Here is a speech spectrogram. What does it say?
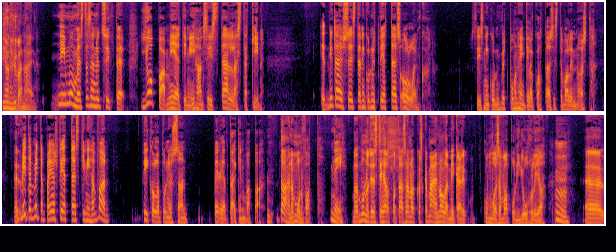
ihan hyvä näin. Niin mun mielestä se nyt sitten, jopa mietin ihan siis tällaistakin. Että mitä jos ei sitä niin kuin nyt viettäisi ollenkaan? Siis niin kuin nyt puhun henkilökohtaisista valinnoista. Mitä, mitäpä jos viettäisikin ihan vaan viikonlopun, jossa on perjantaikin vapaa. Tämähän on mun vappu. Niin. Mun on tietysti helppo tämä sanoa, koska mä en ole mikään kummoisa vapun juhlia. Mm. Öö,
